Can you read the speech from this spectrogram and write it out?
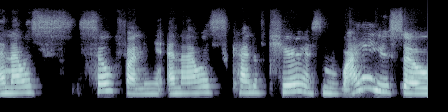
And I was so funny, and I was kind of curious. And why are you so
